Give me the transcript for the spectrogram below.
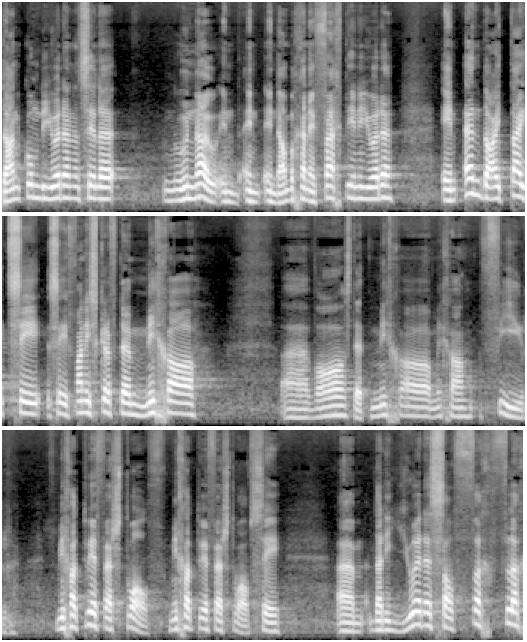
Dan kom die Jode en sê hulle hoe nou? En en en dan begin hy veg teen die Jode. En in daai tyd sê sê van die skrifte Micha uh waar's dit? Micha Micha 4 Micha 2 vers 12 Micha 2 vers 12 sê ehm um, dat die Jode sal vlug vlug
